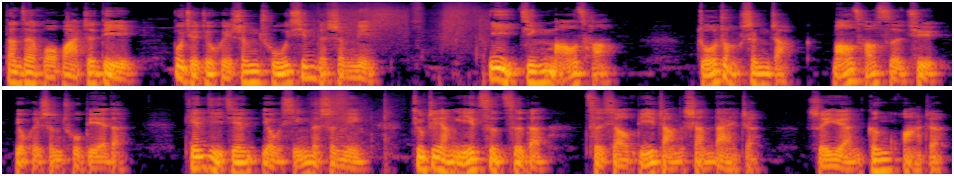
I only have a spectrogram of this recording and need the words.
但在火化之地。”不久就会生出新的生命。一茎茅草茁壮生长，茅草死去又会生出别的。天地间有形的生命就这样一次次的此消彼长的善待着，随缘更化着。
